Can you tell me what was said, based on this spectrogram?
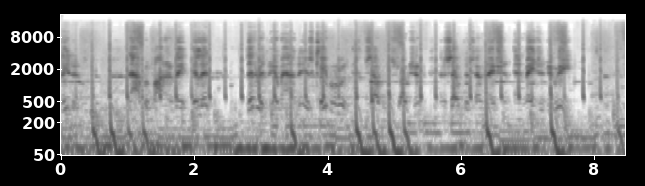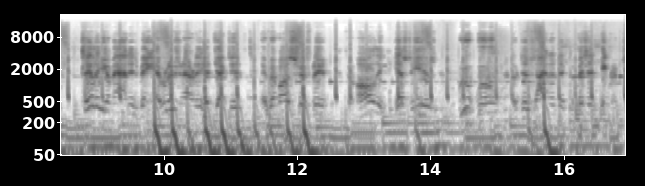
Needed literate leaders. Now preponderantly illiterate humanity is capable of self-destruction and self-determination in major degree. Clearly humanity is being evolutionarily ejected ever more swiftly from all the yesteryear's group womb of designedly permitted ignorance.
